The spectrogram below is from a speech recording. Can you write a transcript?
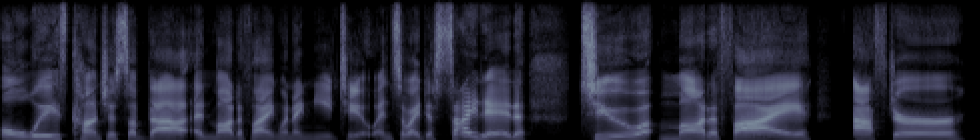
always conscious of that and modifying when I need to. And so I decided to modify after,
